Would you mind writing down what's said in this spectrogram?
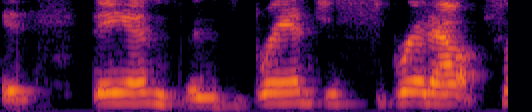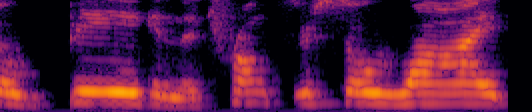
it stands, its branches spread out so big and the trunks are so wide.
